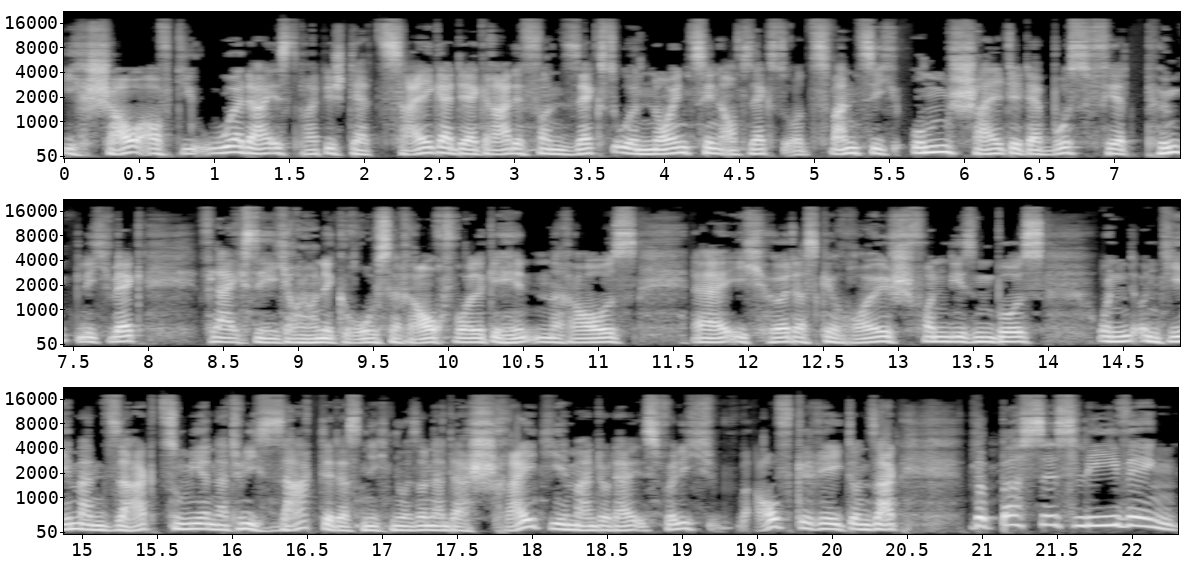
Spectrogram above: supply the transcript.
Ich schaue auf die Uhr. Da ist praktisch der Zeiger, der gerade von 6.19 Uhr auf 6.20 Uhr umschaltet. Der Bus fährt pünktlich weg. Vielleicht sehe ich auch noch eine große Rauchwolke hinten raus. Äh, ich höre das Geräusch von diesem Bus. Und, und jemand sagt zu mir, natürlich sagt er das nicht nur, sondern da schreit jemand oder ist völlig aufgeregt und sagt, The bus is leaving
